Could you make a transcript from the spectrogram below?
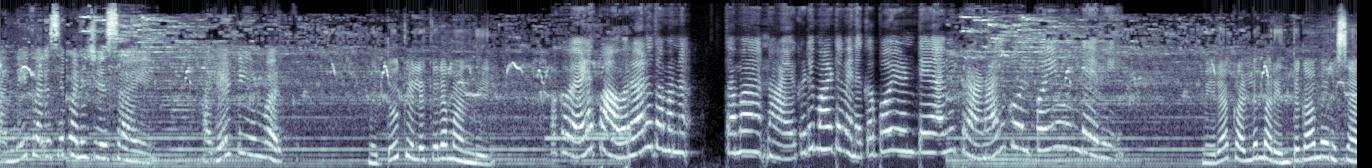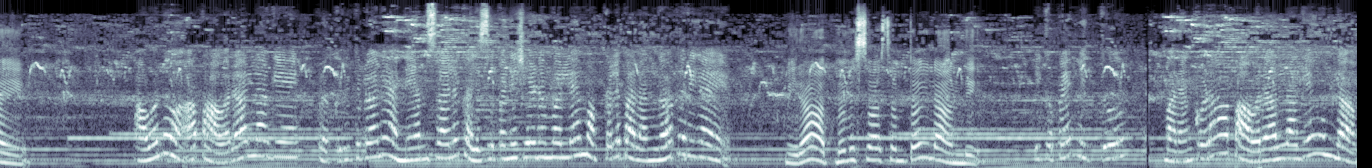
అన్నీ కలిసి పనిచేశాయి. అదే టీం వర్క్. మిత్తు కిలకిలమంది. ఒకవేళ పావురాలు తమ తమ నాయకుడి మాట వినకపోయి ఉంటే అవి ప్రాణాలు కోల్పోయి ఉండేవి. మీరా కళ్ళు మరింతగా మెరిశాయి. అవును ఆ పావురాల్లాగే ప్రకృతిలోని అన్ని అంశాలు కలిసి పనిచేయడం వల్లే మొక్కలు బలంగా పెరిగాయి. మీరా ఆత్మవిశ్వాసంతో ఇలా అంది. ఇకపై మిత్తు మనం కూడా ఆ పావురాల్లాగే ఉందాం.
